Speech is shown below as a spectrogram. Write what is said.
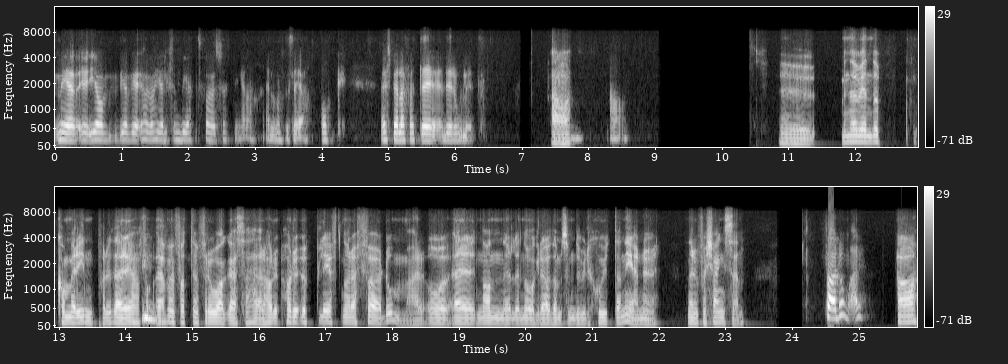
men jag, jag, jag, jag, jag liksom vet förutsättningarna, eller vad man ska säga. Och jag spelar för att det, det är roligt. Ja. Mm, ja. Eh, Men när vi ändå kommer in på det där. Jag har få, även fått en fråga så här. Har, du- har du upplevt några fördomar? Och är det någon eller några av dem som du vill skjuta ner nu? När du får chansen? Fördomar? Ja.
